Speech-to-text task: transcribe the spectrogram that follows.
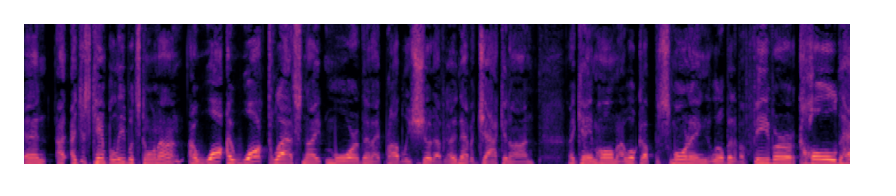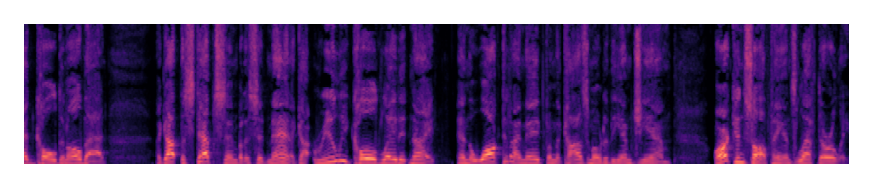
And I, I, just can't believe what's going on. I, wa- I walked last night more than I probably should have. I didn't have a jacket on. I came home and I woke up this morning, a little bit of a fever, cold, head cold, and all that. I got the steps in, but I said, man, it got really cold late at night. And the walk that I made from the Cosmo to the MGM, Arkansas fans left early.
